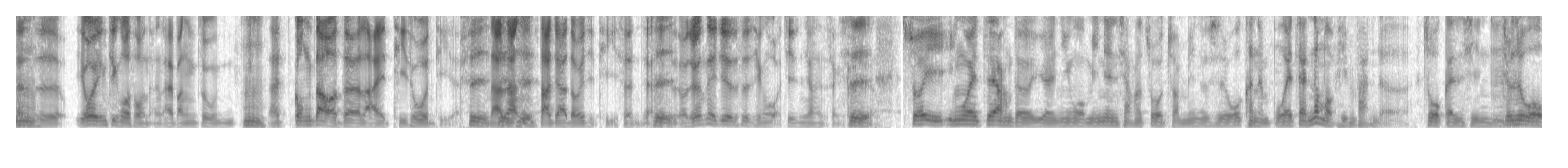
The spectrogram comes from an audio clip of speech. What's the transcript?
但是我已经尽我所能来帮助，嗯来公道的来提出问题了，是那让是是大家都一起提升这样子是。我觉得那件事情我印象很深刻。是，所以因为这样的原因，我明年想要做转变，就是我可能不会再那么频繁的做更新，就是我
